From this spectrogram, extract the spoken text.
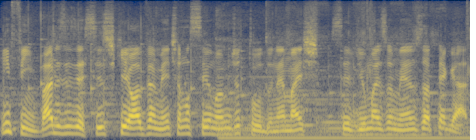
enfim, vários exercícios que, obviamente, eu não sei o nome de tudo, né? Mas você viu mais ou menos a pegada.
